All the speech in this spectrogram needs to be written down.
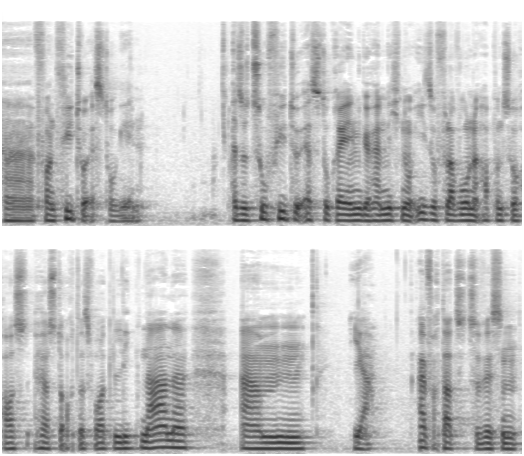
äh, von Phytoestrogen. Also zu Phytoestrogen gehören nicht nur Isoflavone, ab und zu hörst, hörst du auch das Wort Lignane. Ähm, ja, einfach dazu zu wissen,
